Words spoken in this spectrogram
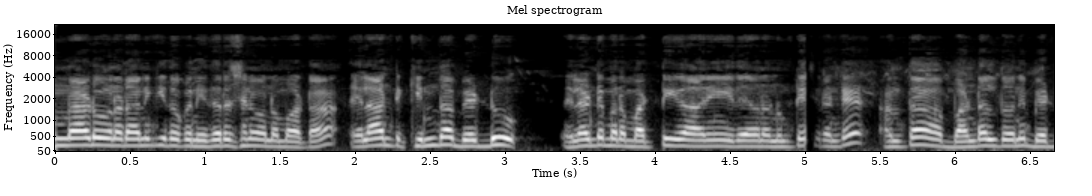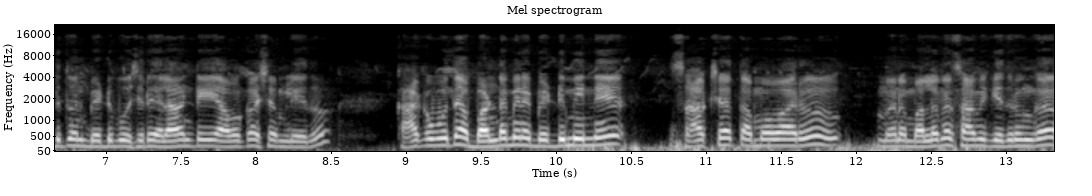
ఉన్నాడు అనడానికి ఇది ఒక నిదర్శనం అన్నమాట. ఎలాంటి కింద బెడ్ ఎలాంటి మన మట్టి కానీ ఇదేమైనా ఉంటే అంటే అంతా బండలతోని బెడ్తోని బెడ్ పోసారు ఎలాంటి అవకాశం లేదు. కాకపోతే ఆ బండ మీద బెడ్ మీదనే సాక్షాత్ అమ్మవారు మన మల్లన స్వామికి ఎదురుగా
